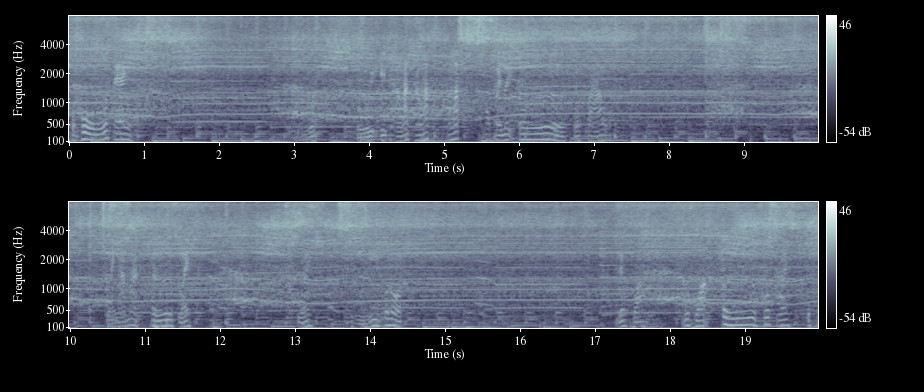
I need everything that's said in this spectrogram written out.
โอ้โหแซง อ้ยทางลัดทางลัดทางลัดเข้าไปเลยเออฟ้าวฟ้าสวยงามมากเออสวยสวยอืมโคโนดเลี้ยวขวาเลี้ยวขวาเออโคตรสวยโอ้โห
